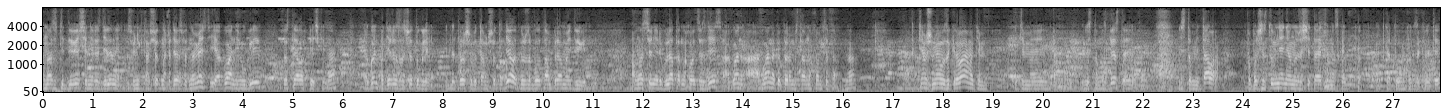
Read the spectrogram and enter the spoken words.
у нас эти две вещи не разделены. То есть у них там все находилось в одном месте, и огонь, и угли, все стояло в печке, да? И огонь поддерживался за счет углей. И для того, чтобы там что-то делать, нужно было там прямо и двигать. У нас сегодня регулятор находится здесь, а огонь, а огонь на котором мы ставим, находится там. Да? Тем, что мы его закрываем этим, этим э, там, листом асбеста или там, листом металла, по большинству мнений он уже считается у нас как, как вот котом, как закрытый.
